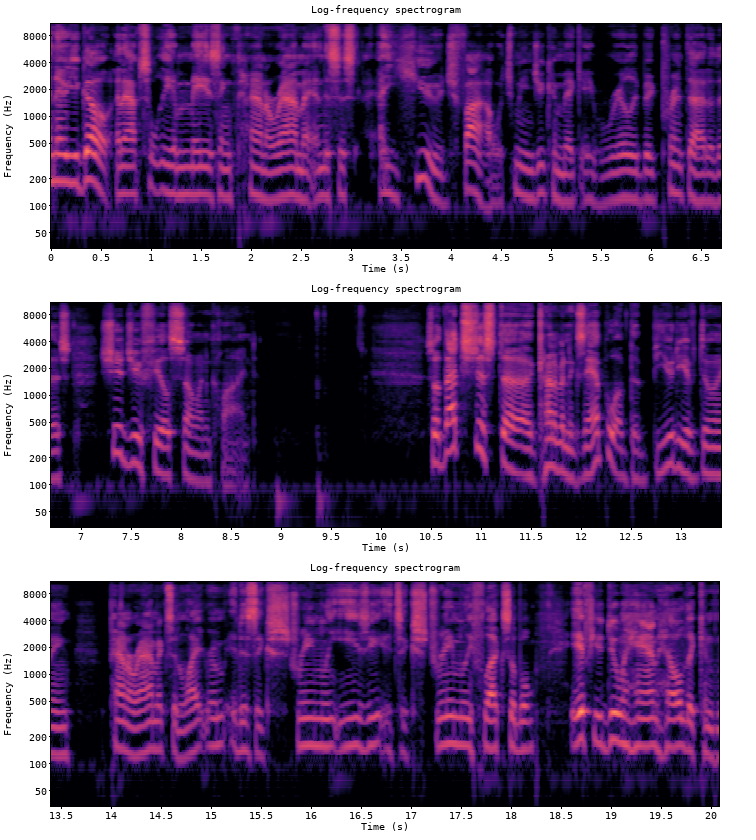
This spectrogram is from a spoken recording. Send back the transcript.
And there you go, an absolutely amazing panorama. And this is a huge file, which means you can make a really big print out of this, should you feel so inclined. So that's just a, kind of an example of the beauty of doing panoramics in Lightroom. It is extremely easy. It's extremely flexible. If you do a handheld, it can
